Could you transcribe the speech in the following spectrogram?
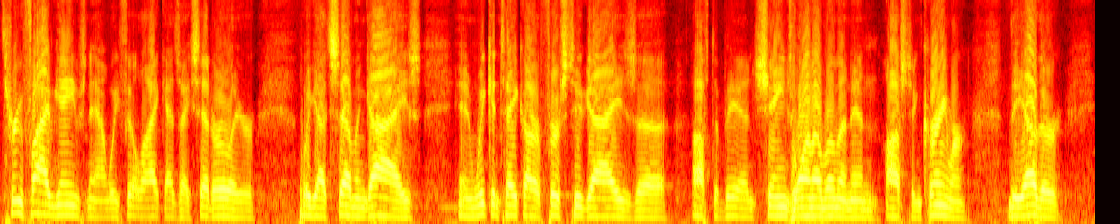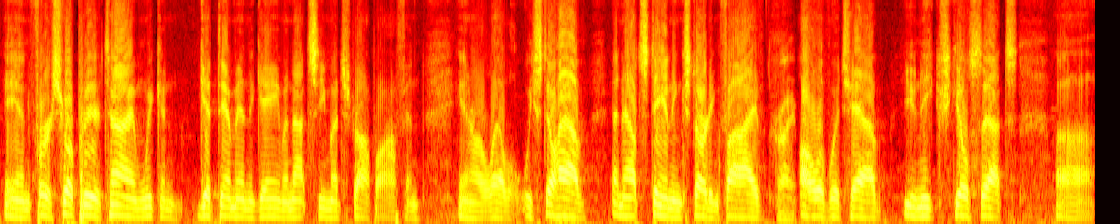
through five games now, we feel like, as I said earlier, we got seven guys, and we can take our first two guys uh, off the bench. Shane's one of them, and then Austin Kramer, the other. And for a short period of time, we can get them in the game and not see much drop off in, in our level. We still have an outstanding starting five, Right. all of which have unique skill sets. Uh,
